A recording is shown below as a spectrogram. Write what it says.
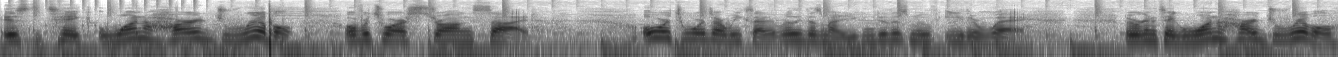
is to take one hard dribble over to our strong side or towards our weak side. It really doesn't matter. You can do this move either way. But we're going to take one hard dribble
